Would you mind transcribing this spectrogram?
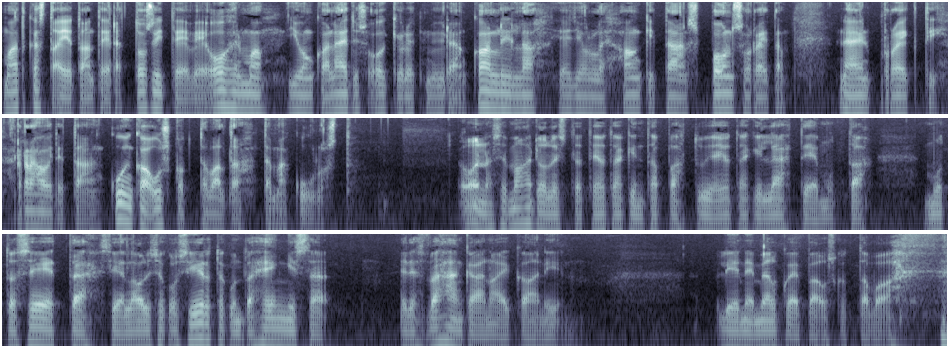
Matkasta aiotaan tehdä tosi TV-ohjelma, jonka lähetysoikeudet myydään kallilla ja jolle hankitaan sponsoreita. Näin projekti rahoitetaan. Kuinka uskottavalta tämä kuulostaa? On se mahdollista, että jotakin tapahtuu ja jotakin lähtee, mutta, mutta se, että siellä olisi joko siirtokunta hengissä edes vähänkään aikaa, niin lienee melko epäuskottavaa,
